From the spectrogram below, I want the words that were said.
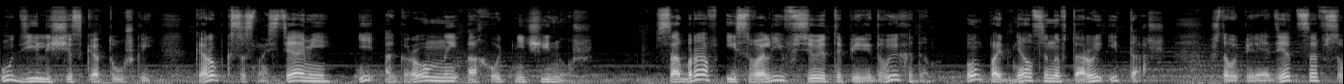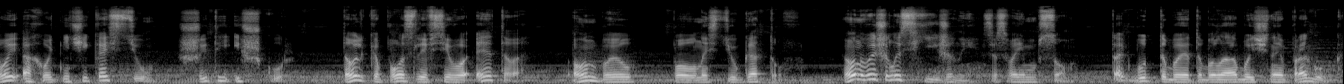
удилище с катушкой, коробка со снастями и огромный охотничий нож. Собрав и свалив все это перед выходом, он поднялся на второй этаж, чтобы переодеться в свой охотничий костюм, сшитый из шкур. Только после всего этого он был полностью готов. Он вышел из хижины со своим псом, так будто бы это была обычная прогулка.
